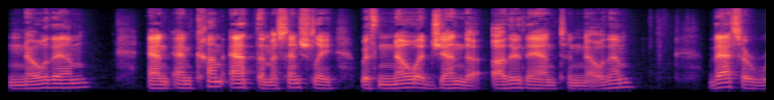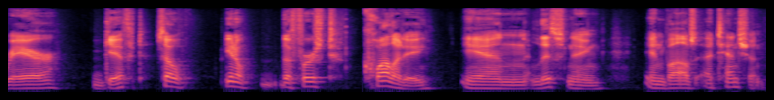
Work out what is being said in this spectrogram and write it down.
know them, and, and come at them essentially with no agenda other than to know them that's a rare gift. So, you know, the first quality in listening involves attention.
